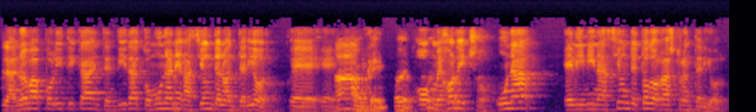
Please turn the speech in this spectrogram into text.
la nueva política entendida como una negación de lo anterior. Eh, eh, ah, o mejor dicho, una eliminación de todo rastro anterior.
